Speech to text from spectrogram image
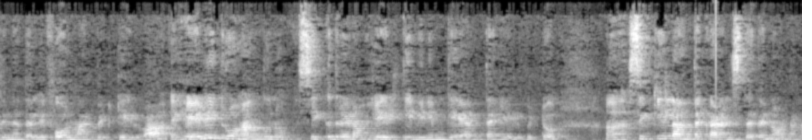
ದಿನದಲ್ಲಿ ಫೋನ್ ಮಾಡ್ಬಿಟ್ಟು ಇಲ್ವಾ ಹೇಳಿದ್ರು ಹಂಗುನು. ಸಿಕ್ಕಿದ್ರೆ ನಾವು ಹೇಳ್ತೀವಿ ನಿಮ್ಗೆ ಅಂತ ಹೇಳ್ಬಿಟ್ಟು. ಸಿಕ್ಕಿಲ್ಲ ಅಂತ ಕಾಣಿಸ್ತದೆ. ನೋಡೋಣ.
